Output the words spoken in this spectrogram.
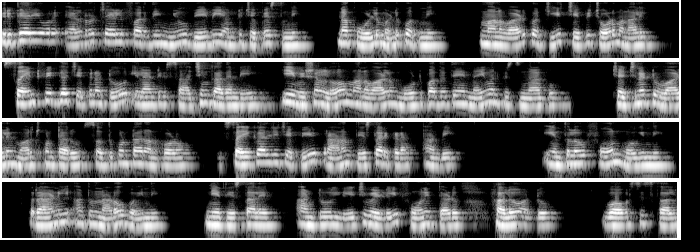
Prepare your elder child for the new baby అంటూ చెప్పేస్తుంది. నాకు ఒళ్ళు మండిపోతుంది. మన వాడికొచ్చి చెప్పి చూడమనాలి. సైంటిఫిక్గా చెప్పినట్టు ఇలాంటివి సాధ్యం కాదండి. ఈ విషయంలో మన వాళ్ళ మూటు పద్ధతే నయం అనిపిస్తుంది నాకు. చచ్చినట్టు వాళ్ళే మార్చుకుంటారు సర్దుకుంటారు అనుకోవడం. సైకాలజీ చెప్పి ప్రాణం తీస్తారు ఇక్కడ అంది. ఇంతలో ఫోన్ మోగింది. రాణి అటు నడవబోయింది. నే తీస్తాలే అంటూ లేచి వెళ్ళి ఫోన్ ఎత్తాడు. హలో అంటూ ఓవర్సీస్ కాల్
